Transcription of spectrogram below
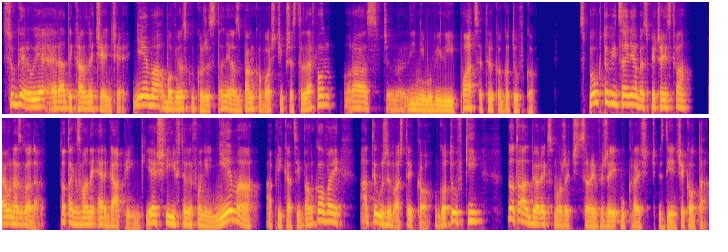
sugeruje radykalne cięcie. Nie ma obowiązku korzystania z bankowości przez telefon oraz w linii mówili płacę tylko gotówką. Z punktu widzenia bezpieczeństwa pełna zgoda. To tak zwany air-gapping. Jeśli w telefonie nie ma aplikacji bankowej, a ty używasz tylko gotówki, no to Albiorex może ci co najwyżej ukraść zdjęcie kota.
